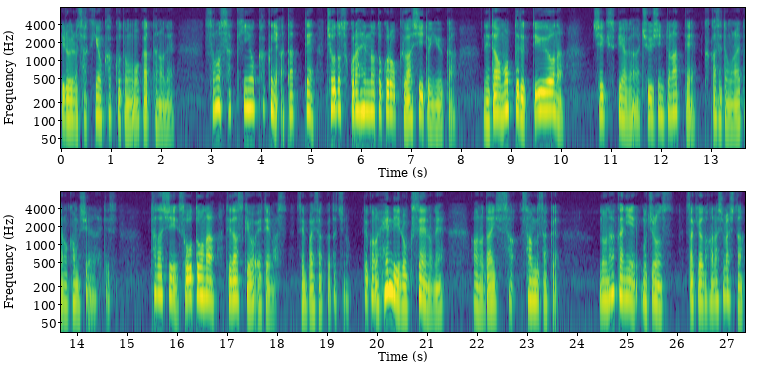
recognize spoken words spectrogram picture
いろいろ作品を書くことも多かったので、その作品を書くにあたって、ちょうどそこら辺のところ詳しいというか、ネタを持ってるっていうようなシェイクスピアが中心となって書かせてもらえたのかもしれないです。ただし、相当な手助けを得ています。先輩作家たちの。で、このヘンリー6世のね、あの第 3, 3部作の中にもちろん先ほど話しました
